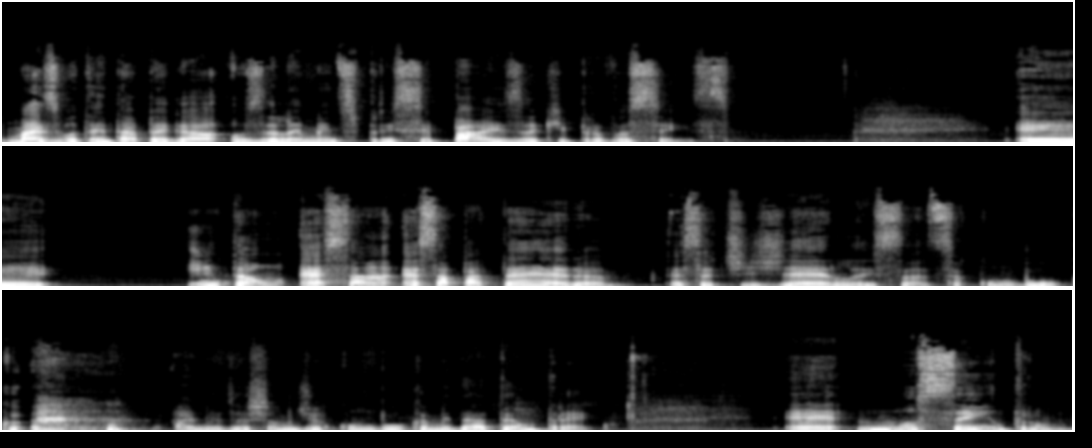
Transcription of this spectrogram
mas vou tentar pegar os elementos principais aqui para vocês. É, então, essa, essa patera, essa tigela, essa, essa cumbuca, ai meu Deus, chamo de cumbuca, me dá até um treco. É, no centro,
